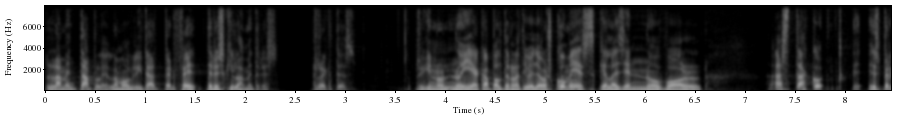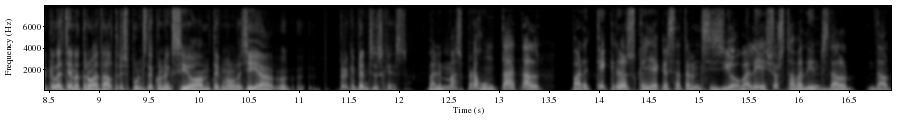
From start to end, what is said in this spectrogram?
lamentable la mobilitat per fer 3 quilòmetres rectes. O sigui, no, no hi ha cap alternativa. Llavors, com és que la gent no vol estar... És perquè la gent ha trobat altres punts de connexió amb tecnologia? Per què penses que és? Vale, M'has preguntat el per què creus que hi ha aquesta transició, vale? i això estava dins del, del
